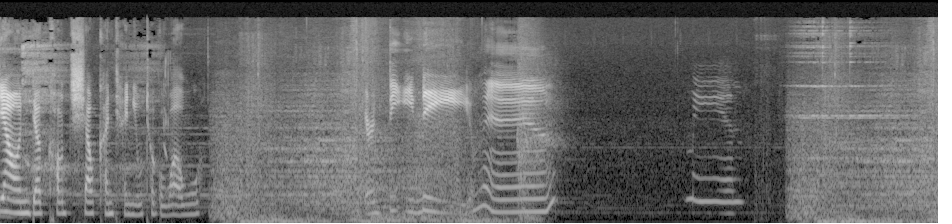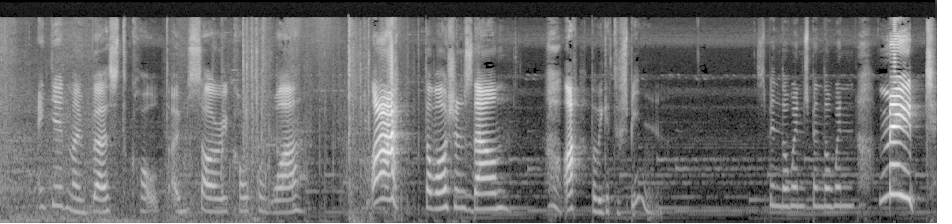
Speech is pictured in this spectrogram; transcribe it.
down, the cult shall continue to grow. Your DD, man. Man. I did my best, Colt. I'm sorry, Colt of. Ah! The lotion's down. Ah, but we get to spin. Spin the win, spin the win. Meat!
